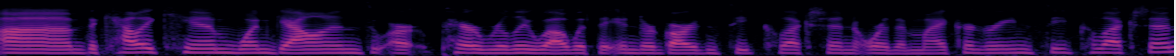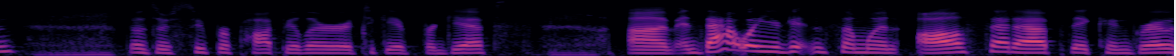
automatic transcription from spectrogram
Um, the Cali Kim one gallons are, pair really well with the indoor garden seed collection or the microgreen seed collection. Those are super popular to give for gifts. Um, and that way you're getting someone all set up. They can grow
